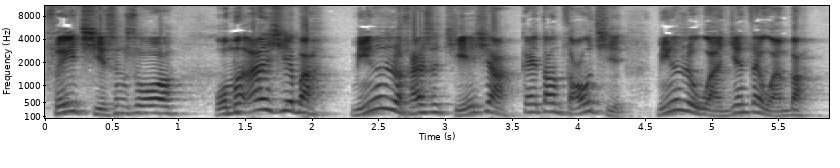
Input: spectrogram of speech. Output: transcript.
所以起身说：“我们安歇吧，明日还是节下，该当早起，明日晚间再玩吧。”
